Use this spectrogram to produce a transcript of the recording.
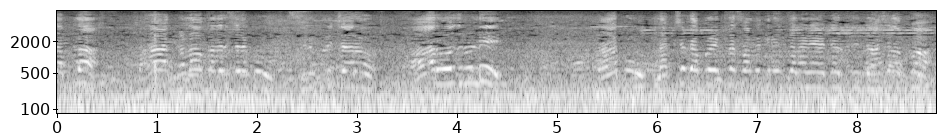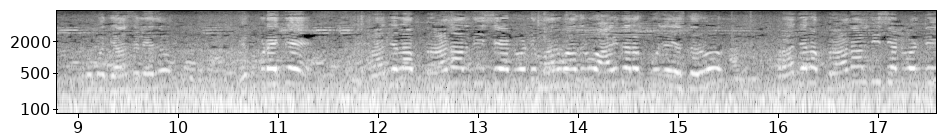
డబ్బుల మహా కళా ప్రదర్శనకు పిలుపునిచ్చారో. ఆ రోజు నుండి నాకు లక్ష డబ్బులు ఎట్లా సమీకరించాలనేటువంటి ధ్యాస తప్ప ఇంకొక ధ్యాస లేదు. ఎప్పుడైతే ప్రజల ప్రాణాలు తీసేటువంటి మనువాదులు ఆయుధాలకు పూజ చేస్తారు ప్రజల ప్రాణాలు తీసేటువంటి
